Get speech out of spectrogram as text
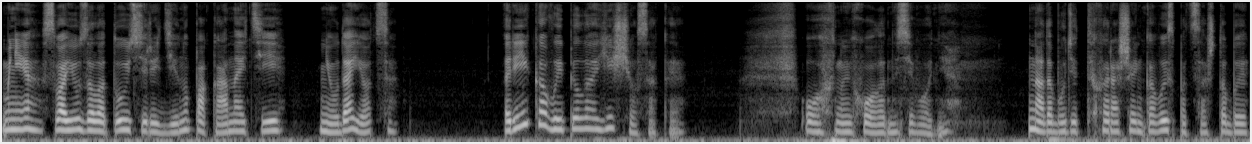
Мне свою золотую середину пока найти не удается. Рика выпила еще саке. Ох, ну и холодно сегодня. Надо будет хорошенько выспаться, чтобы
